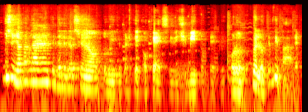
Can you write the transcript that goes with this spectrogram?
bisogna parlare anche delle versioni a 8 bit perché ok 16 bit ok quello, quello che vi pare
